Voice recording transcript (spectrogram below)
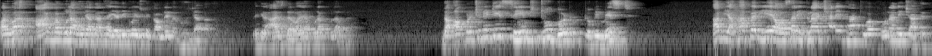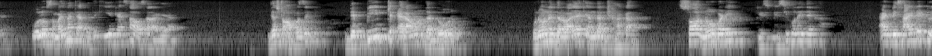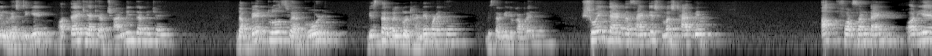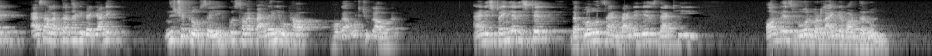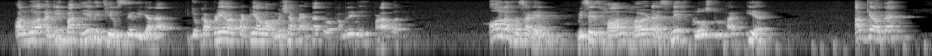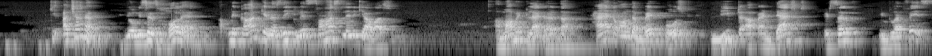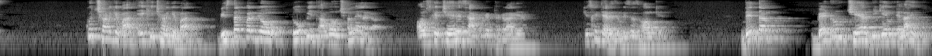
और वह आग बबूला हो जाता था, यदि कोई उसके कमरे में घुस जाता था। लेकिन आज दरवाज़ा पूरा खुला हुआ the opportunity seemed too good to be missed अब यहाँ पर यह अवसर इतना अच्छा नहीं था कि वह खोना नहीं चाहते थे। वो लोग समझना चाहते थे कि यह कैसा अवसर आ गया। Just opposite they peeped around the door उन्होंने दरवाजे के अंदर झांका। सॉ नो बडी किसी को नहीं देखा। एंड डिसाइडेड टू इन्वेस्टिगेट और तय किया कि अब छानबीन करनी चाहिए। The bed cloth were cold बिस्तर बिल्कुल ठंडे पड़े थे, बिस्तर के जो कपड़े थे showing that the scientist must have been up for some time और ये ऐसा लगता था कि वैज्ञानिक निश्चित रूप से ही कुछ समय पहले ही उठा होगा, उठ चुका होगा। And stranger still the clothes and bandages that he always wore were lying about the room और वो अजीब बात ये भी थी उससे भी ज़्यादा जो कपड़े और पट्टिया वो हमेशा पहनता था वो कमरे में ही पड़ा हुआ था। All of a Mrs Hall heard a sniff close to her ear अब क्या होता है कि अचानक जो मिसेस हॉल है अपने कान के नज़दीक में सांस लेने की आवाज़ सुनी। A moment later, the hat on the bedpost leaped up and dashed itself into her face. कुछ क्षण के बाद, एक ही क्षण के बाद, बिस्तर पर जो टोपी था, वो उछलने लगा और उसके चेहरे से आकर के टकरा गया। किसके चेहरे से? मिसेस हॉल के। Then the bedroom chair became alive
